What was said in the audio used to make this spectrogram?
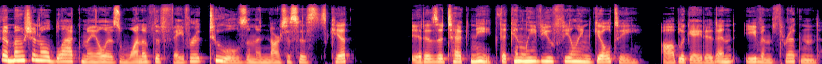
Emotional blackmail is one of the favorite tools in the narcissist's kit. It is a technique that can leave you feeling guilty, obligated, and even threatened.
